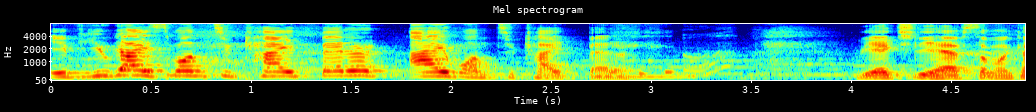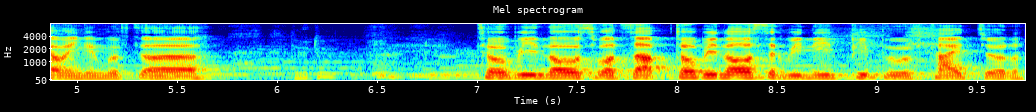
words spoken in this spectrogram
If you guys want to kite better, I want to kite better. We actually have someone coming in with the Toby knows what's up. Toby knows that we need people with tight turn.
